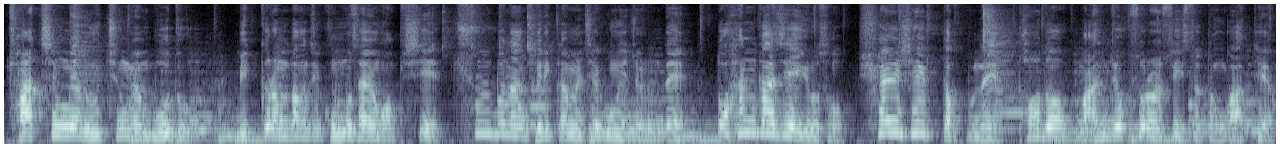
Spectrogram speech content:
좌측면, 우측면 모두 미끄럼 방지 고무 사용 없이 충분한 그립감을 제공해 주는데 또 한 가지의 요소, shell shape 덕분에 더더욱 만족스러울 수 있었던 것 같아요.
